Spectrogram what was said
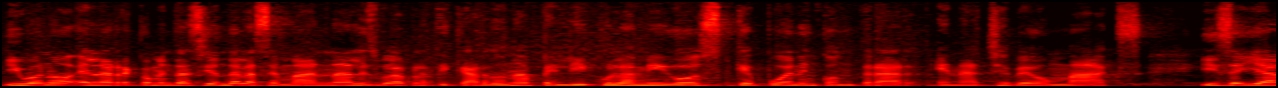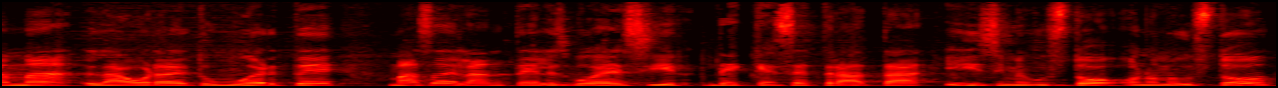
Y bueno, en la recomendación de la semana les voy a platicar de una película, amigos, que pueden encontrar en HBO Max y se llama La hora de tu muerte. Más adelante les voy a decir de qué se trata y si me gustó o no me gustó.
